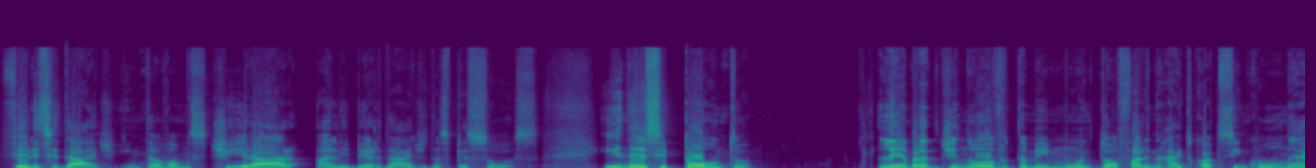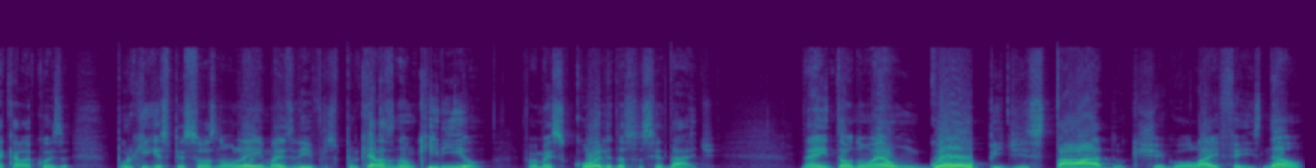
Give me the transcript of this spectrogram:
felicidade. Então vamos tirar a liberdade das pessoas. E nesse ponto, lembra de novo também muito ao Fahrenheit 451, né? Aquela coisa, por que, que as pessoas não leem mais livros? Porque elas não queriam. Foi uma escolha da sociedade. Né? Então não é um golpe de Estado que chegou lá e fez. Não.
